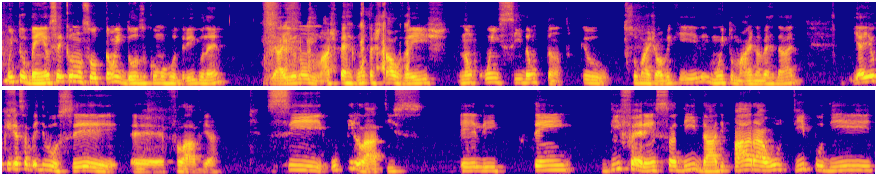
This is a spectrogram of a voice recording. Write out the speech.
Muito bem. Eu sei que eu não sou tão idoso como o Rodrigo, né? E aí eu não, as perguntas talvez não coincidam tanto, porque eu sou mais jovem que ele, muito mais, na verdade. E aí eu queria saber de você, é, Flávia, se o Pilates ele tem diferença de idade para o tipo de.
